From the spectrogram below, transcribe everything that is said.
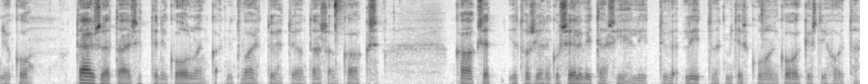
joko täysillä tai sitten niin ollenkaan. Nyt vaihtoehtoja on tasan kaksi. Kaksi ja tosiaan niin selvitään siihen liittyvät, liittyvät miten se kuuluu niin oikeasti hoitaa,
